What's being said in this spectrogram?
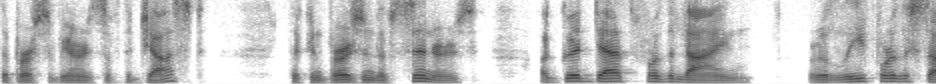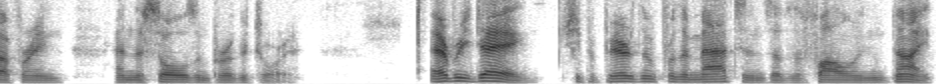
the perseverance of the just, the conversion of sinners, a good death for the dying, relief for the suffering, and the souls in purgatory. Every day, she prepared them for the matins of the following night,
